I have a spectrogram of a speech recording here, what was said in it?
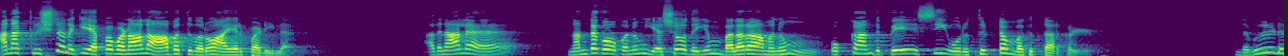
ஆனால் கிருஷ்ணனுக்கு எப்போ வேணாலும் ஆபத்து வரும் ஆயர்பாடியில். அதனால் நந்தகோபனும் யசோதையும் பலராமனும் உட்காந்து பேசி ஒரு திட்டம் வகுத்தார்கள். இந்த வீடு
